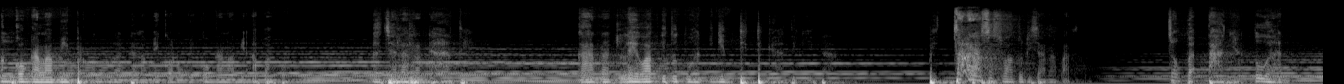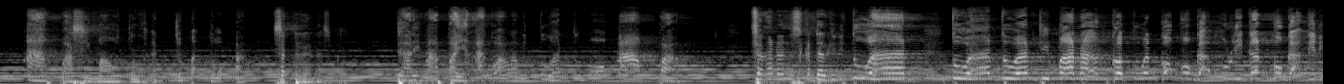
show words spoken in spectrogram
engkau mengalami pergumulan Belajarlah rendah hati. Karena lewat itu Tuhan ingin didik hati kita. Bicara sesuatu di sana pasti. Coba tanya Tuhan, apa sih mau Tuhan? Coba doa sederhana seperti dari apa yang aku alami Tuhan itu mau apa? Jangan hanya sekedar gini Tuhan, Tuhan, Tuhan di mana engkau Tuhan kok kok gak pulihkan kok gak gini.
